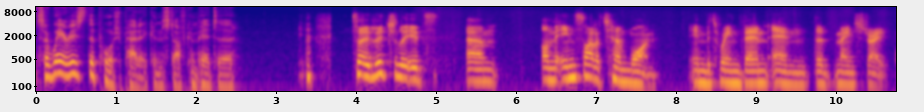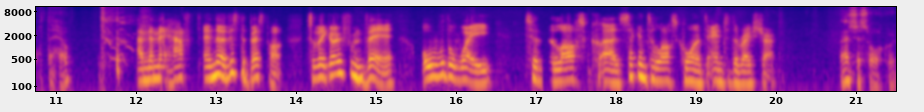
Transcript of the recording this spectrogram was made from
so where is the Porsche paddock and stuff compared to? So literally, it's um on the inside of turn one, in between them and the main straight. What the hell? and then they have and no this is the best part so they go from there all the way to the last uh, the second to last corner to enter the racetrack That's just awkward.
